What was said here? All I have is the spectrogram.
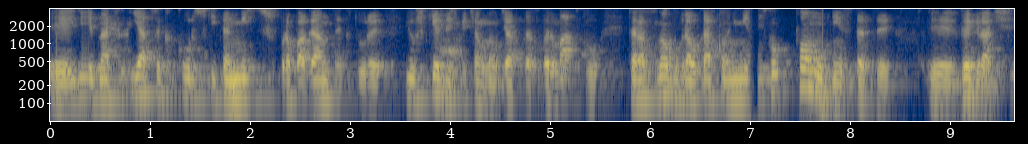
Y, Jednak Jacek Kurski, ten mistrz propagandy, który już kiedyś wyciągnął dziadka z Wehrmachtu, teraz znowu grał kartą niemiecką, pomógł niestety y, wygrać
